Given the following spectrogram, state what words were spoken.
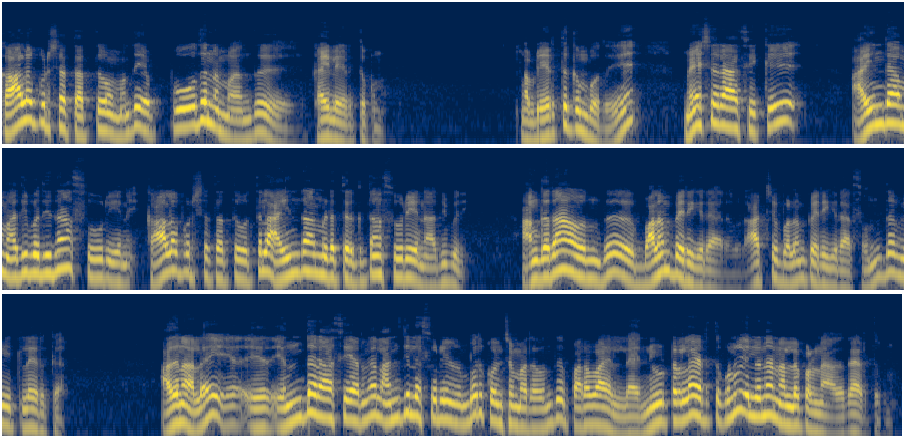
காலபுருஷ தத்துவம் வந்து எப்போதும் நம்ம வந்து கையில் எடுத்துக்கணும். அப்படி எடுத்துக்கும்போது மேஷராசிக்கு ஐந்தாம் அதிபதி தான் சூரியனே. காலபுருஷ தத்துவத்தில் ஐந்தாம் இடத்திற்கு தான் சூரியன் அதிபதி. அங்கே தான் வந்து பலம் பெறுகிறார் அவர். ஆட்சி பலம் பெறுகிறார். சொந்த வீட்டில் இருக்கார். அதனால் எந்த ராசியாக இருந்தாலும் அஞ்சில் சூரியன் என்பது கொஞ்சம் அதை வந்து பரவாயில்லை. நியூட்ரலாக எடுத்துக்கணும். இல்லைன்னா நல்ல பலனாக தான் எடுத்துக்கணும்.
